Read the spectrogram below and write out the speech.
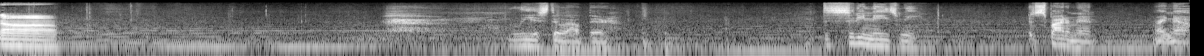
Uh, Li is still out there. The city needs me. It's Spider-Man, right now.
